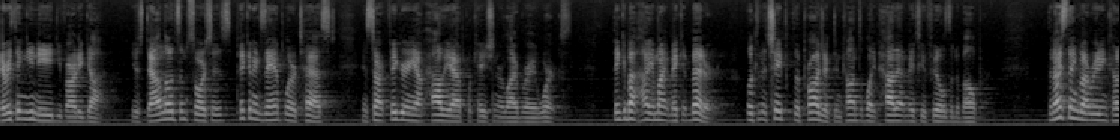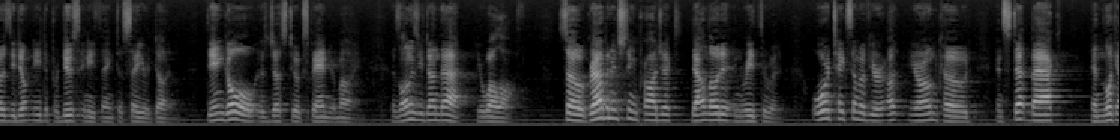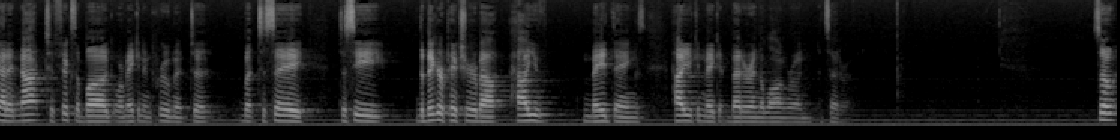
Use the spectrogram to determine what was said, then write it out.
Everything you need, you've already got. You just download some sources, pick an example or test, and start figuring out how the application or library works. Think about how you might make it better. Look at the shape of the project and contemplate how that makes you feel as a developer. The nice thing about reading code is you don't need to produce anything to say you're done. The end goal is just to expand your mind. As long as you've done that, you're well off. So grab an interesting project, download it, and read through it. Or take some of your, uh, your own code and step back and look at it not to fix a bug or make an improvement, to, but to say, to see the bigger picture about how you've made things, how you can make it better in the long run, etc. So,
